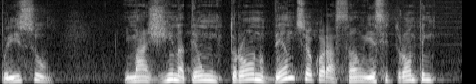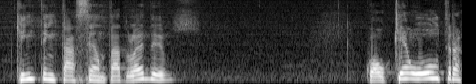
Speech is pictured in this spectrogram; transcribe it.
Por isso, imagina ter um trono dentro do seu coração e esse trono tem quem tem que estar sentado lá é Deus. Qualquer outra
